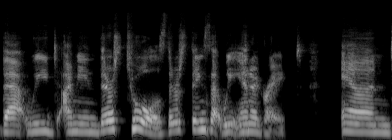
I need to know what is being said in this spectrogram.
that we i mean there's tools there's things that we integrate. And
